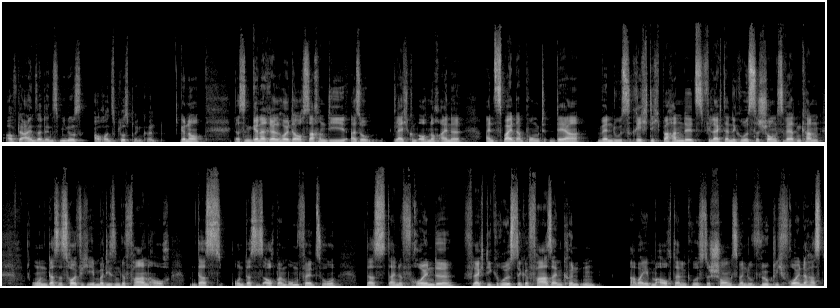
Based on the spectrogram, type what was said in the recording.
auf der einen Seite ins Minus, auch ins Plus bringen können. Genau. Das sind generell heute auch Sachen, die, also gleich kommt auch noch eine, ein zweiter Punkt, der, wenn du es richtig behandelst, vielleicht deine größte Chance werden kann. Und das ist häufig eben bei diesen Gefahren auch, dass, und das ist auch beim Umfeld so, dass deine Freunde vielleicht die größte Gefahr sein könnten, aber eben auch deine größte Chance, wenn du wirklich Freunde hast,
